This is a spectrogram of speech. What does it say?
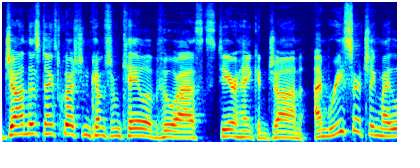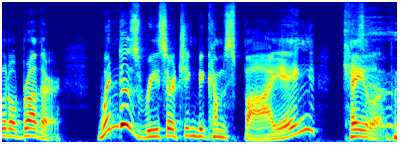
john this next question comes from caleb who asks dear hank and john i'm researching my little brother when does researching become spying caleb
